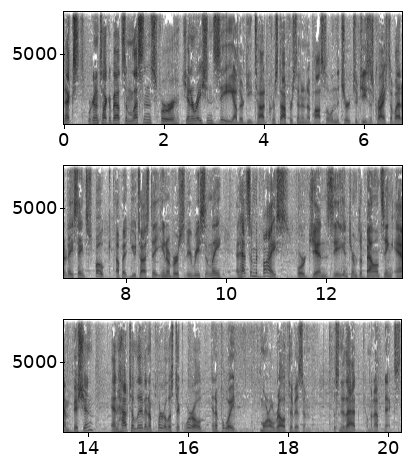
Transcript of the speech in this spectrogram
Next, we're going to talk about some lessons for Generation Z. Elder D. Todd Christofferson, an apostle in the Church of Jesus Christ of Latter day Saints, spoke up at Utah State University recently and had some advice for Gen Z in terms of balancing ambition and how to live in a pluralistic world and avoid moral relativism. Listen to that coming up next.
